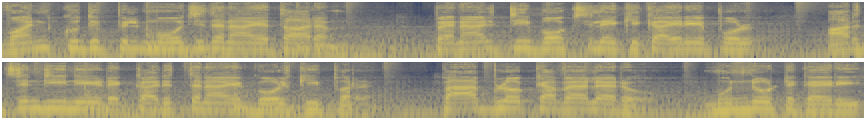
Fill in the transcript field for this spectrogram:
വൻ കുതിപ്പിൽ മോചിതനായ താരം പെനാൽറ്റി ബോക്സിലേക്ക് കയറിയപ്പോൾ അർജന്റീനയുടെ കരുത്തനായ ഗോൾ കീപ്പർ പാബ്ലോ കവാലറോ മുന്നോട്ട് കയറി.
